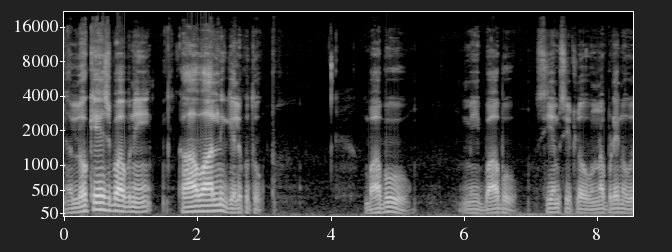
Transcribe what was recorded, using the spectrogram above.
లోకేష్ బాబుని కావాలని గెలుకుతూ బాబు మీ బాబు సీఎం సీట్లో ఉన్నప్పుడే నువ్వు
